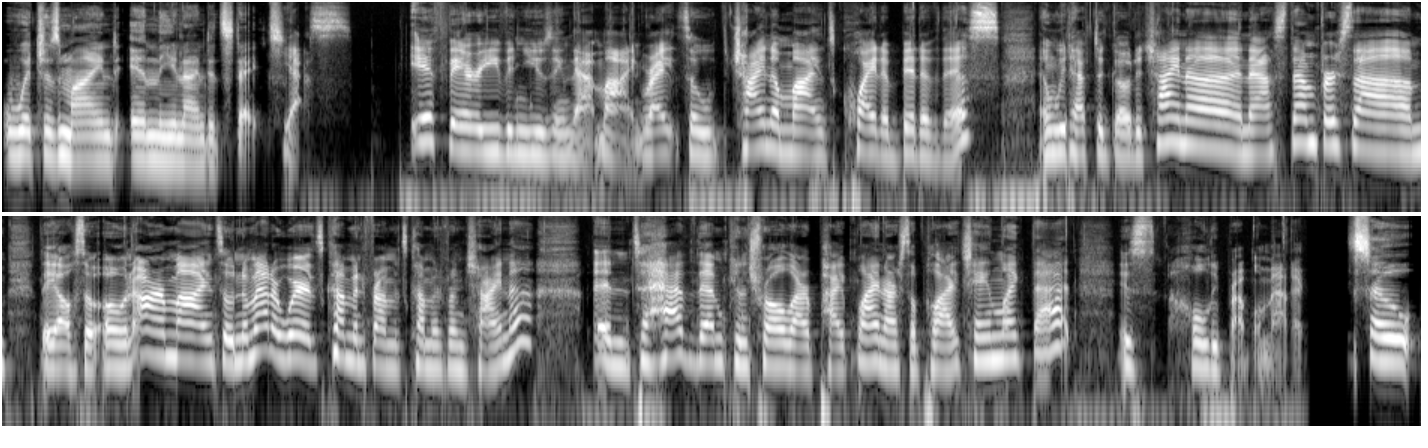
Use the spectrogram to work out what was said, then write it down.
Which is mined in the United States. Yes if they're even using that mine, right? So China mines quite a bit of this, and we'd have to go to China and ask them for some. They also own our mine. So no matter where it's coming from, it's coming from China. And to have them control our pipeline, our supply chain like that is wholly problematic. So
